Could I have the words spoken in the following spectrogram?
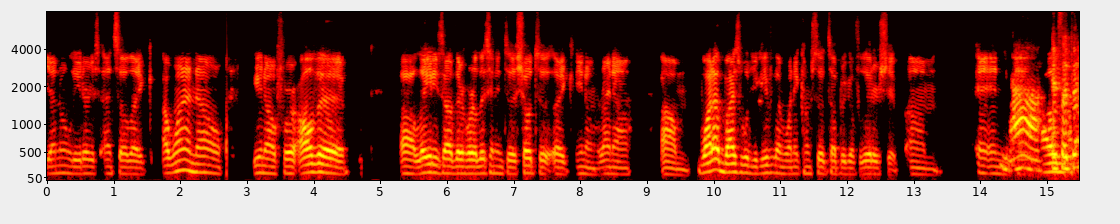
genuine leaders and so like i want to know you know for all the uh, ladies out there who are listening to the show to like you know right now um, what advice would you give them when it comes to the topic of leadership? Um, and yeah, and it's a good,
